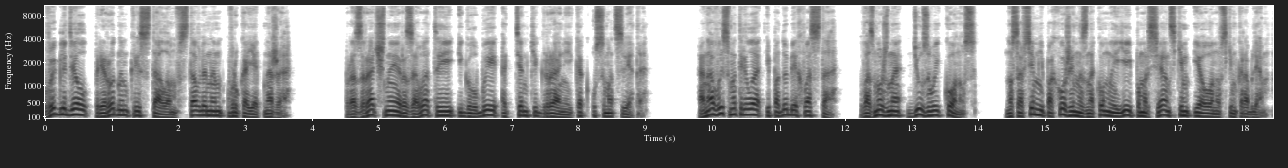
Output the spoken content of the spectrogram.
выглядел природным кристаллом, вставленным в рукоять ножа. Прозрачные, розоватые и голубые оттенки граней, как у самоцвета. Она высмотрела и подобие хвоста, возможно, дюзовый конус, но совсем не похожий на знакомые ей по марсианским и ионовским кораблям.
